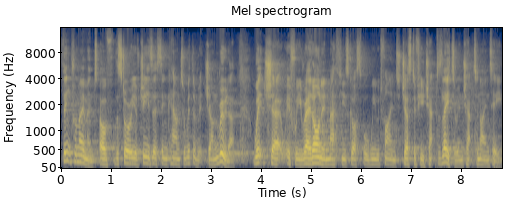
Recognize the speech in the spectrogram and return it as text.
Think for a moment of the story of Jesus' encounter with the rich young ruler, which, uh, if we read on in Matthew's Gospel, we would find just a few chapters later in chapter 19.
